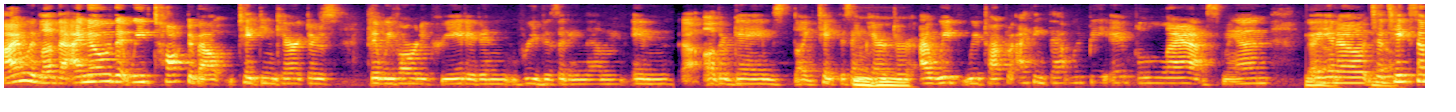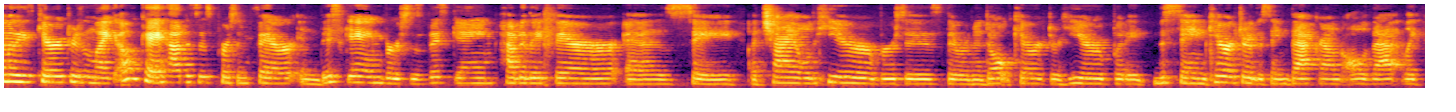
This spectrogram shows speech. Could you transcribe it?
I would love that. I know that we've talked about taking characters that we've already created and revisiting them in uh, other games like take the same mm-hmm. character i we we've talked about i think that would be a blast man yeah. uh, you know to yeah. take some of these characters and like okay how does this person fare in this game versus this game how do they fare as say a child here versus they're an adult character here but a, the same character the same background all of that like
